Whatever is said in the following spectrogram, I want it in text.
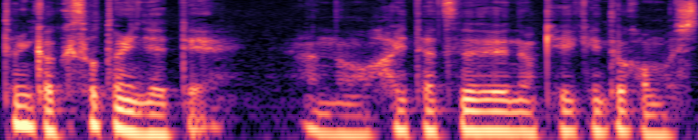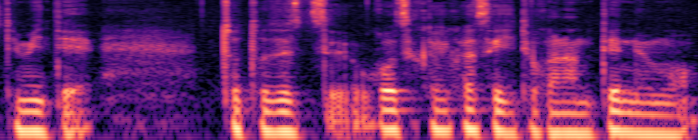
とにかく外に出てあの配達の経験とかもしてみてちょっとずつお小遣い稼ぎとかなんていうのも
